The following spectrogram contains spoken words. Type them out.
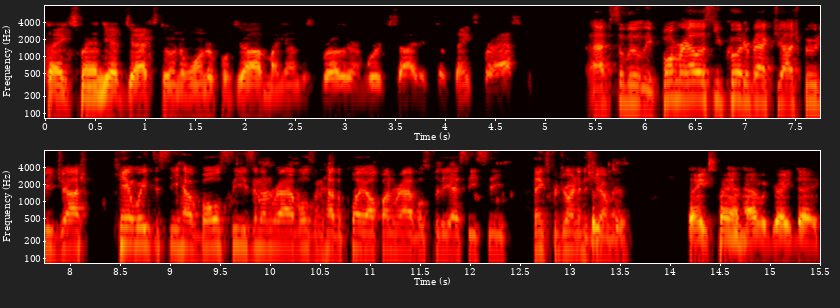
Thanks, man. Yeah, Jack's doing a wonderful job, my youngest brother, and we're excited. So thanks for asking. Absolutely. Former LSU quarterback Josh Booty. Josh, can't wait to see how bowl season unravels and how the playoff unravels for the SEC. Thanks for joining the show, man. Thanks, man. Have a great day.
